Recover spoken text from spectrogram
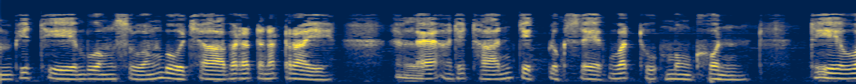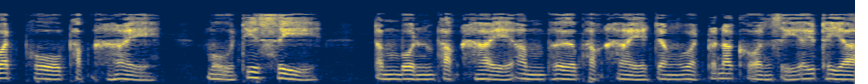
ำพิธีบวงสรวงบูชาพระรัตนตรัย และอธิษฐานจิตปลุกเสกวัตถุมงคล ที่วัดโพผักไห่ หมู่ที่สี่ตำบลผักไห่อำเภอผักไห่จังหวัดพระนครศรีอยุธยา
